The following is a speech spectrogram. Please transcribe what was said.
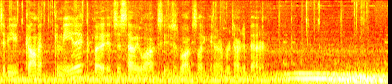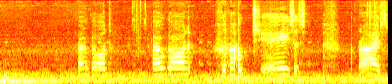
to be comic comedic, but it's just how he walks. He just walks, like, in a retarded pattern. Oh, God. Oh, God. oh, Jesus Christ.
